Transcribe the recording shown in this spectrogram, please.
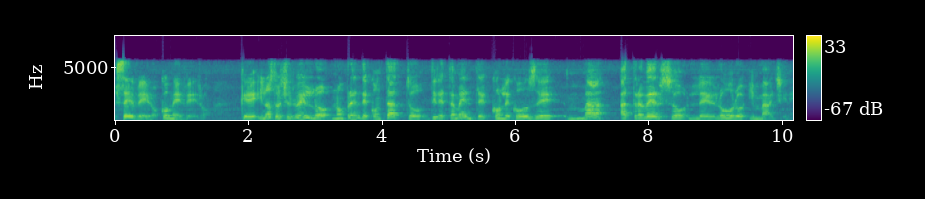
se è vero, come è vero, che il nostro cervello non prende contatto direttamente con le cose ma attraverso le loro immagini.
